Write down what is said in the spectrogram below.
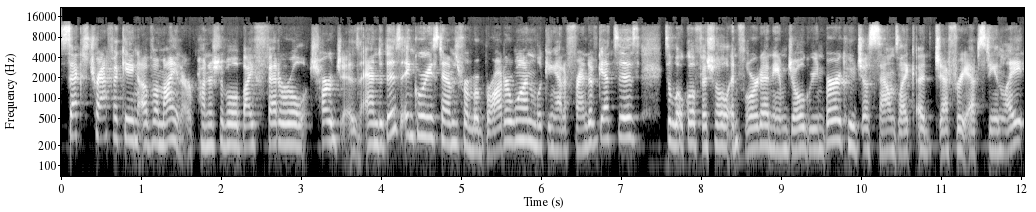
sex trafficking of a minor, punishable by federal charges. And this inquiry stems from a broader one looking at a friend of Gaetz's. It's a local official in Florida named Joel Greenberg, who just sounds like a Jeffrey Epstein light,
